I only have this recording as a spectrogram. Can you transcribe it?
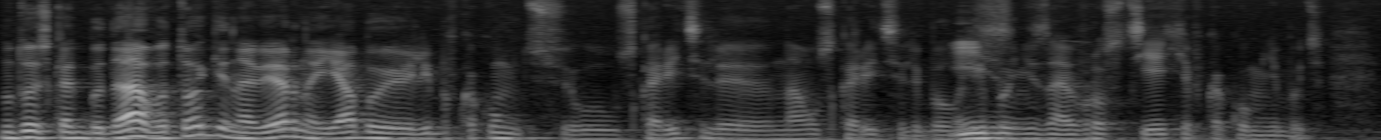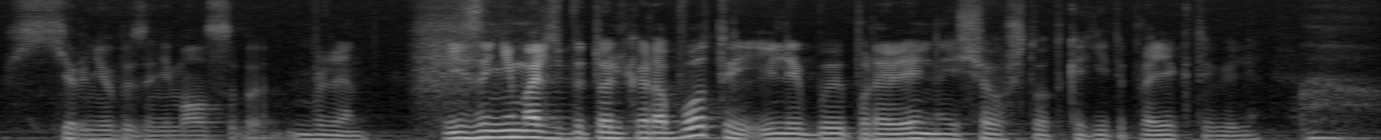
Ну, то есть, как бы, да, в итоге, наверное, я бы либо в каком-нибудь ускорителе, на ускорителе был, и... либо, не знаю, в Ростехе в каком-нибудь херню бы занимался бы. Блин. И занимались бы только работой, или бы параллельно еще что-то, какие-то проекты вели?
